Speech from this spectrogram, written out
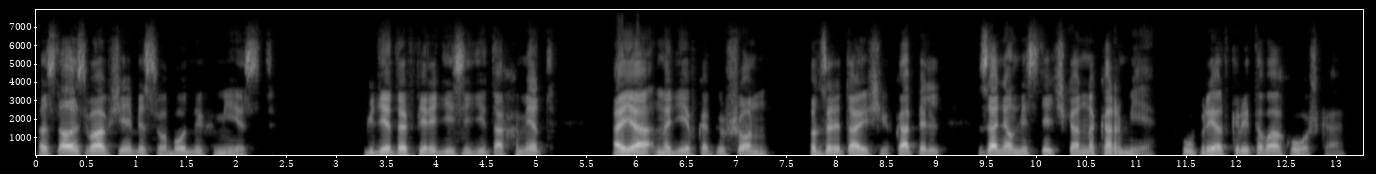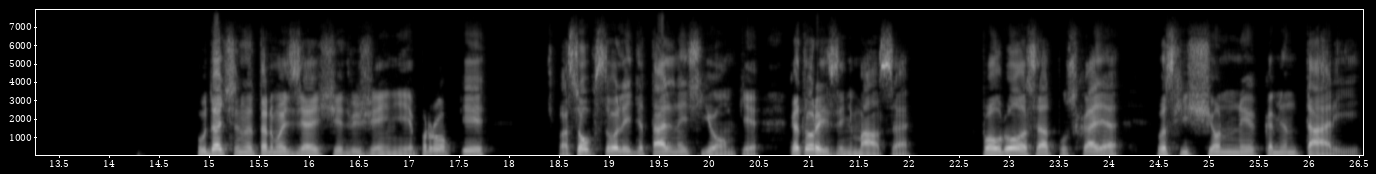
осталась вообще без свободных мест. Где-то впереди сидит Ахмед, а я, надев капюшон от залетающих капель, занял местечко на корме у приоткрытого окошка. Удачно тормозящие движения пробки способствовали детальной съемке, которой занимался, полголоса отпуская восхищенные комментарии,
